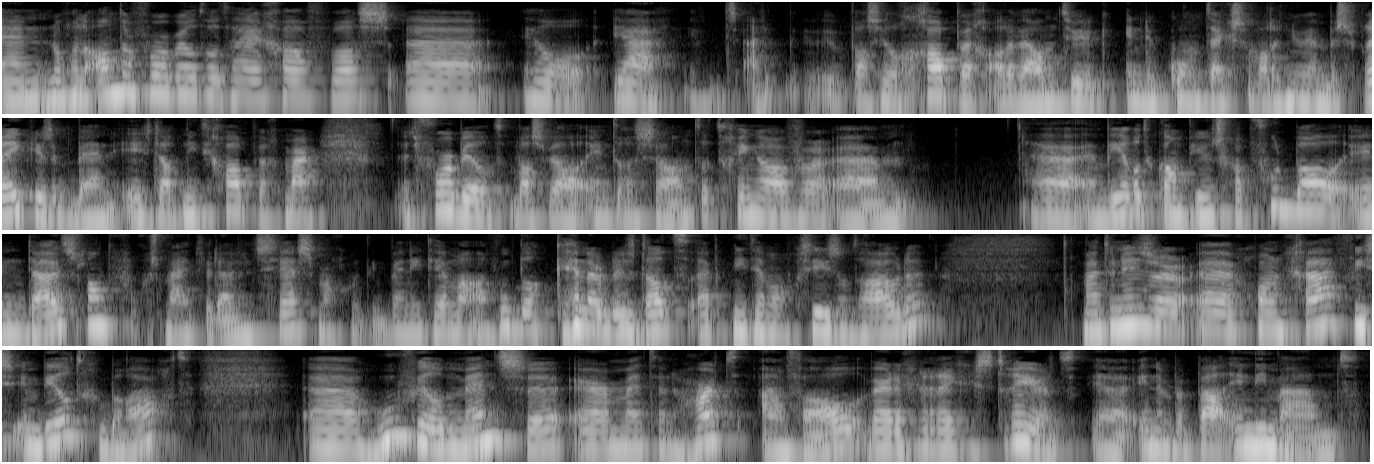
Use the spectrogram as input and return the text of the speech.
En nog een ander voorbeeld wat hij gaf was uh, heel, ja, het was heel grappig. Alhoewel natuurlijk in de context van wat ik nu aan bespreken ben, is dat niet grappig. Maar het voorbeeld was wel interessant. Het ging over um, uh, een wereldkampioenschap voetbal in Duitsland. Volgens mij 2006. Maar goed, ik ben niet helemaal een voetbalkenner, dus dat heb ik niet helemaal precies onthouden. Maar toen is er uh, gewoon grafisch in beeld gebracht hoeveel mensen er met een hartaanval werden geregistreerd in, een bepaal, in die maand.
